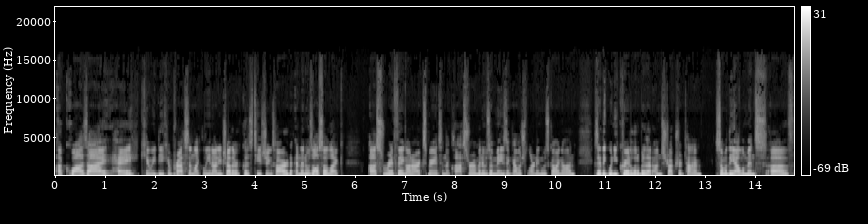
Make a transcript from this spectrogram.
a quasi, hey, can we decompress and like lean on each other because teaching's hard? And then it was also like us riffing on our experience in the classroom. And it was amazing how much learning was going on. Because I think when you create a little bit of that unstructured time, some of the elements of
